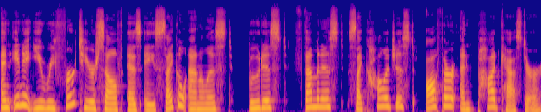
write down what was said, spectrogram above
And in it, you refer to yourself as a psychoanalyst, Buddhist, feminist, psychologist, author, and podcaster,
